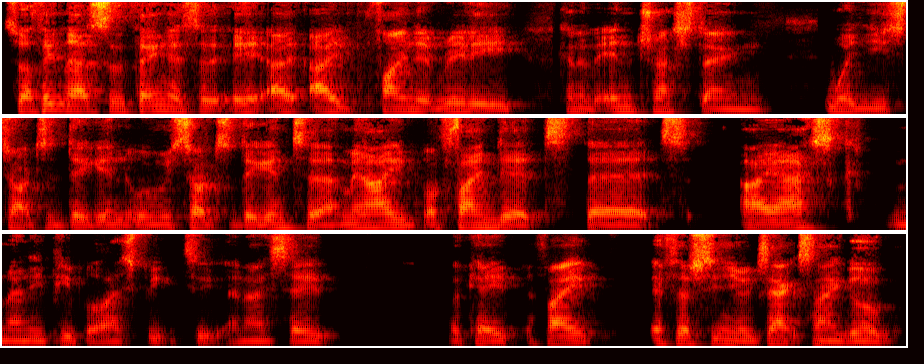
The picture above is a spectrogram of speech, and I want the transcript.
So I think that's the thing is it, I, I find it really kind of interesting when you start to dig in when we start to dig into it. I mean, I find it that I ask many people I speak to, and I say, okay, if I if they're senior execs, and I go,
